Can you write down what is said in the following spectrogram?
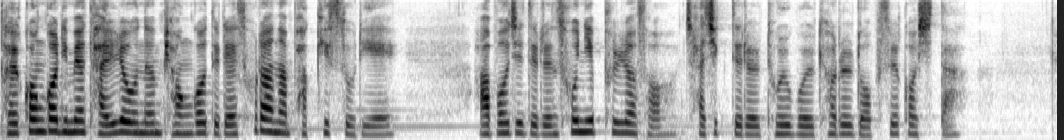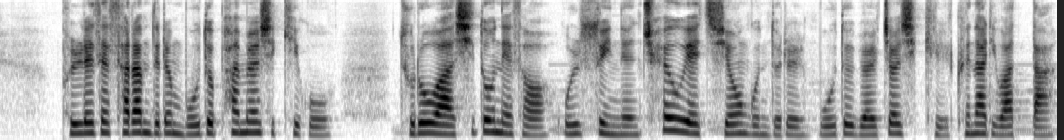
덜컹거리며 달려오는 병거들의 소란한 바퀴 소리에 아버지들은 손이 풀려서 자식들을 돌볼 겨를도 없을 것이다. 블레셋 사람들은 모두 파멸시키고 두로와 시돈에서 올 수 있는 최후의 지원군들을 모두 멸절시킬 그날이 왔다.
